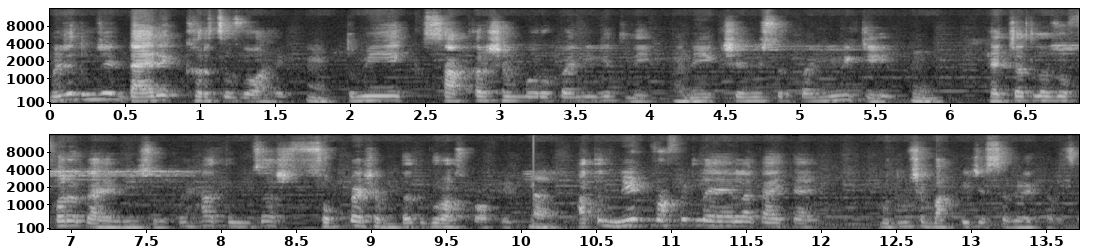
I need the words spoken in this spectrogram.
म्हणजे तुमचे डायरेक्ट खर्च जो आहे. तुम्ही एक साखर शंभर रुपयांनी घेतली आणि एकशे वीस रुपयांनी विकली. ह्याच्यातला जो फरक आहे वीस रुपये हा तुमचा सोप्या शब्दात ग्रॉस प्रॉफिट. आता नेट प्रॉफिटला यायला काय काय मग तुमचे बाकीचे सगळे खर्च.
